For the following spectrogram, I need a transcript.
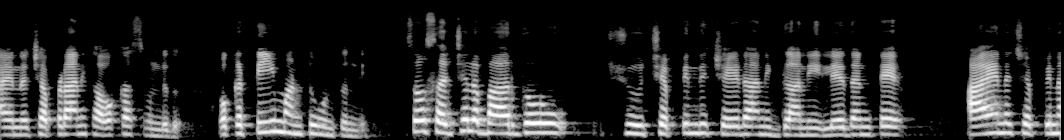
ఆయన చెప్పడానికి అవకాశం ఉండదు. ఒక టీం అంటూ ఉంటుంది. సో సజ్జల భార్గవ్ చెప్పింది చేయడానికి కానీ లేదంటే ఆయన చెప్పిన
